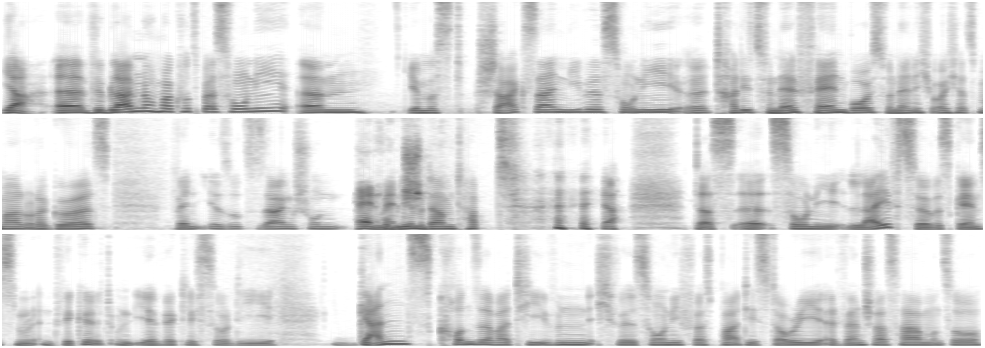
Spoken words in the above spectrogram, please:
Ja, äh, wir bleiben noch mal kurz bei Sony. Ähm, ihr müsst stark sein, liebe Sony, äh, traditionell Fanboys, so nenne ich euch jetzt mal, oder Girls wenn ihr sozusagen schon Probleme damit habt, ja, dass äh, Sony Live Service Games nun entwickelt und ihr wirklich so die ganz konservativen, ich will Sony First Party Story Adventures haben und so,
